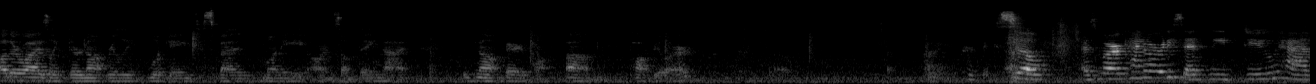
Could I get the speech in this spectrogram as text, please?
Otherwise, like they're not really looking to spend money on something that is not very pop- um, popular. So, Alright, perfect. So, as Maura kind of already said, we do have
